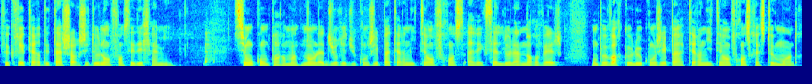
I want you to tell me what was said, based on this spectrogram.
secrétaire d'État chargé de l'enfance et des familles. Si on compare maintenant la durée du congé paternité en France avec celle de la Norvège, on peut voir que le congé paternité en France reste moindre.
